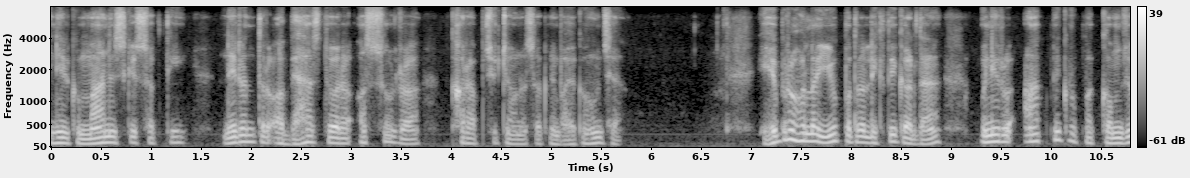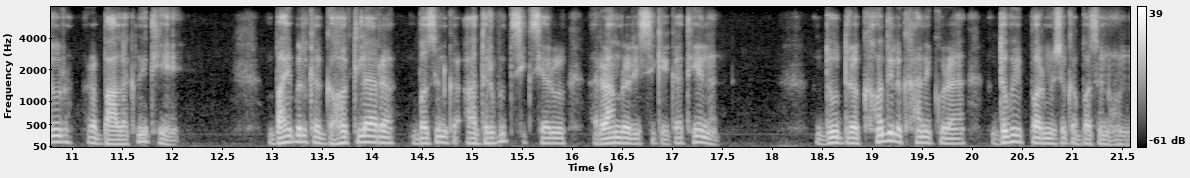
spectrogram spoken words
यिनीहरूको मानिसको शक्ति निरन्तर अभ्यासद्वारा असल र खराब छुट्याउन सक्ने भएको हुन्छ। हिब्रूहरूलाई यो पत्र लेख्दै गर्दा उनीहरू आत्मिक रूपमा कमजोर र बालक नै थिए। बाइबलका गहकिला र वचनको आधारभूत शिक्षाहरू राम्ररी सिकेका थिएनन्। दुध र खदिलो खानेकुरा दुवै परमेश्वरका वचन हुन्।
